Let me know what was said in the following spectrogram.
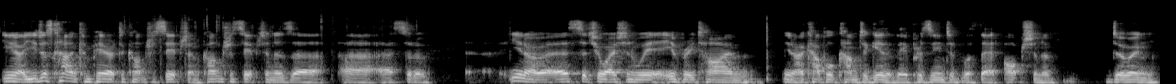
You know, you just can't compare it to contraception. Contraception is a, a, a sort of you know, a situation where every time, you know, a couple come together, they're presented with that option of doing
